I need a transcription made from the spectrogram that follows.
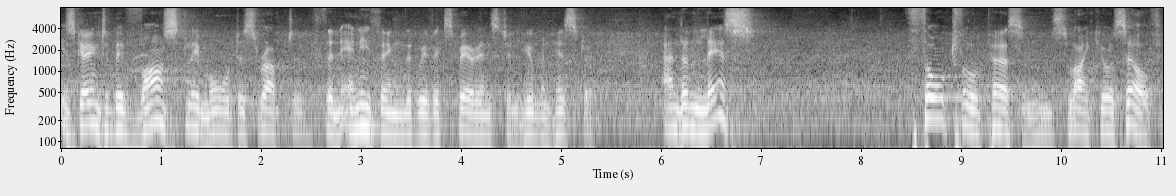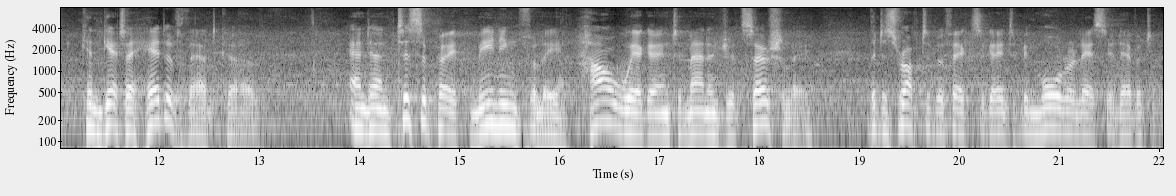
is going to be vastly more disruptive than anything that we've experienced in human history. And unless thoughtful persons like yourself can get ahead of that curve and anticipate meaningfully how we're going to manage it socially, the disruptive effects are going to be more or less inevitable.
